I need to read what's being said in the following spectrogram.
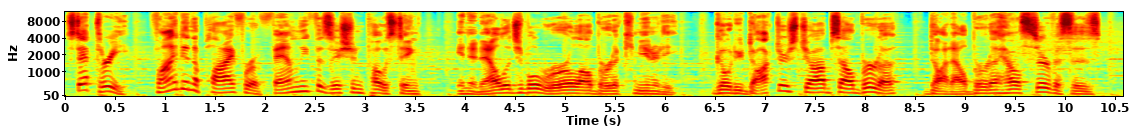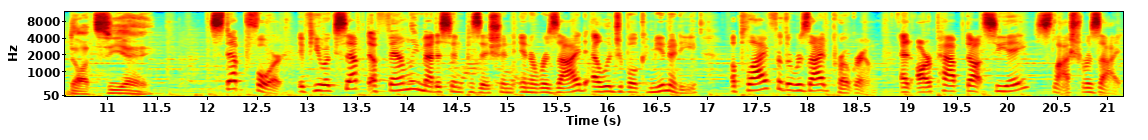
Step 3. Find and apply for a family physician posting in an eligible rural Alberta community. Go to doctorsjobsalberta.albertahealthservices.ca. Step 4. If you accept a family medicine position in a reside eligible community, apply for the Reside program at rpap.ca/reside.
